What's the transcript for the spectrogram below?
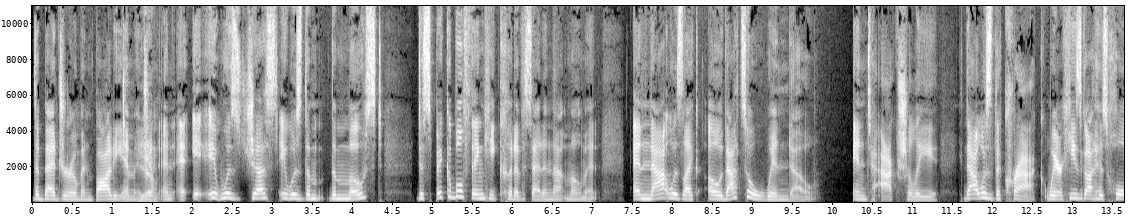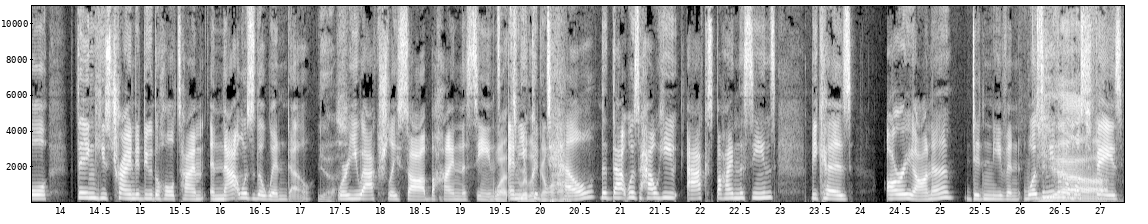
the bedroom and body image Yeah. and, and it, it was just it was the the most despicable thing he could have said in that moment and that was like oh that's a window into actually that was the crack where he's got his whole thing he's trying to do the whole time and that was the window Yes. where you actually saw behind the scenes What's and you really could going on. tell that that was how he acts behind the scenes because Ariana didn't even wasn't even Yeah. almost phased.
